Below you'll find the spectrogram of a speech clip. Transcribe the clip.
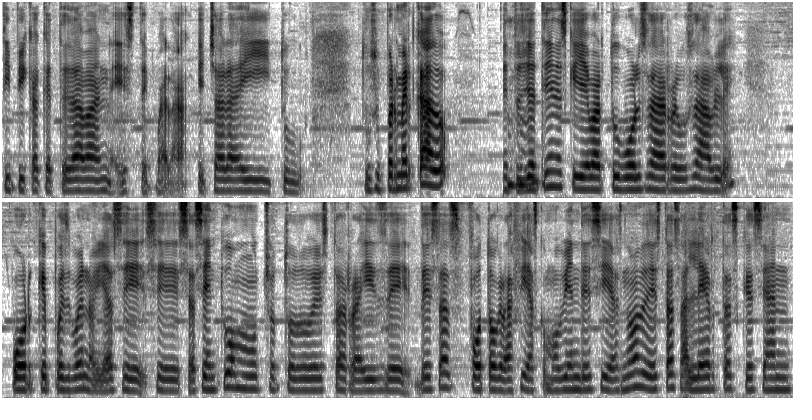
típica que te daban este, para echar ahí tu, tu supermercado. Entonces ya tienes que llevar tu bolsa reusable porque pues bueno, ya se, se, acentuó mucho todo esto a raíz de, de, esas fotografías, como bien decías, ¿no? De estas alertas que se han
